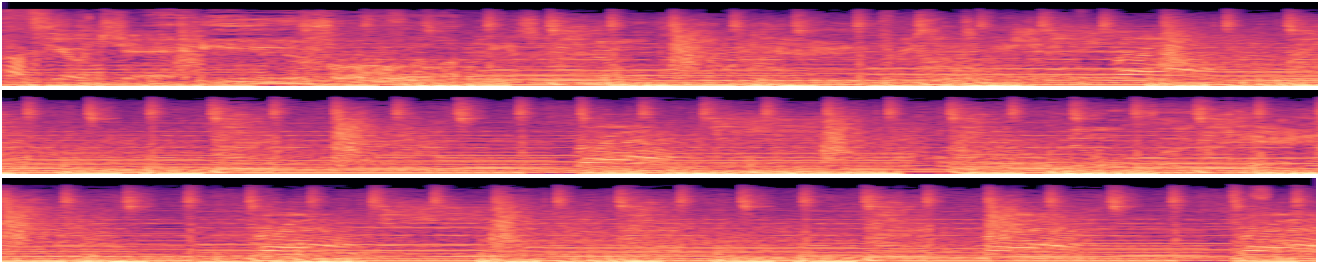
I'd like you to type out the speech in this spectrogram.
Your chick. Evil. Bruh. Bruh. Bruh. Bruh. Bruh.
